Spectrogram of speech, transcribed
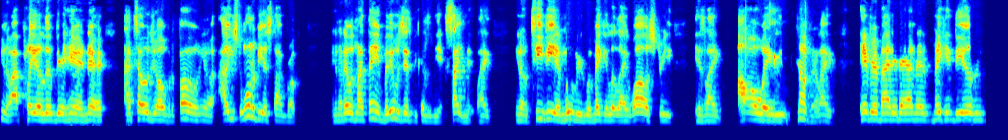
you know, I play a little bit here and there. I told you over the phone, you know, I used to want to be a stockbroker. You know, that was my thing, but it was just because of the excitement. Like, you know, TV and movies would make it look like Wall Street is like always jumping. Like everybody down there making deals and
